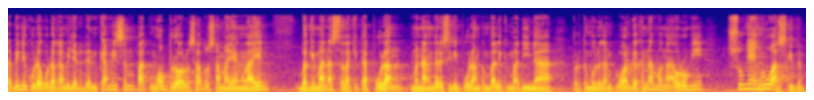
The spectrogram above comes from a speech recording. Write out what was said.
tapi ini kuda-kuda kami jadi dan kami sempat ngobrol satu sama yang lain bagaimana setelah kita pulang menang dari sini pulang kembali ke Madinah bertemu dengan keluarga karena mengarungi sungai yang luas gitu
